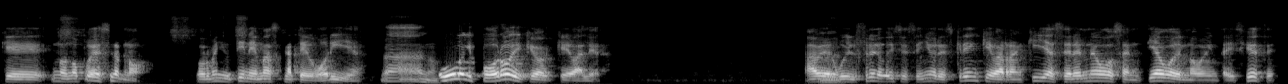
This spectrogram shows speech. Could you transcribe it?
que. No, no puede ser, no. Ormeño tiene más categoría. Ah, no. Hoy por hoy que, que Valera. A ver, Bueno. Wilfredo dice, señores, ¿creen que Barranquilla será el nuevo Santiago del 97?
